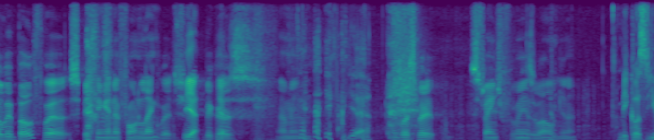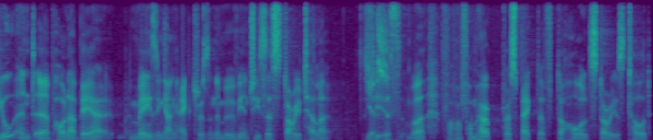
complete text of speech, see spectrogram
Well, we both were speaking in a foreign language. Yeah, yeah. Because I mean, yeah it was very strange for me as well. You know. because you and uh, Paula Beer, amazing young actress in the movie, and she's a storyteller. Yes. She is well, from, from her perspective, the whole story is told.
